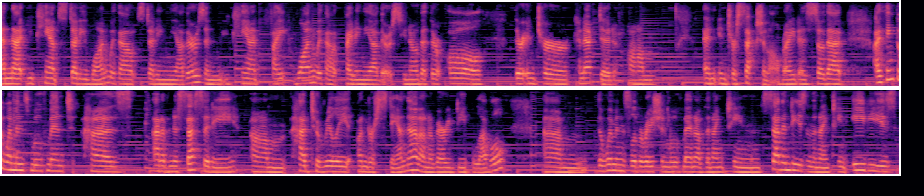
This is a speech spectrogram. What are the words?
and that you can't study one without studying the others, and you can't fight one without fighting the others. You know that they're all they're interconnected um, and intersectional, right? As so that I think the women's movement has out of necessity, um, had to really understand that on a very deep level. Um, the women's liberation movement of the 1970s and the 1980s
